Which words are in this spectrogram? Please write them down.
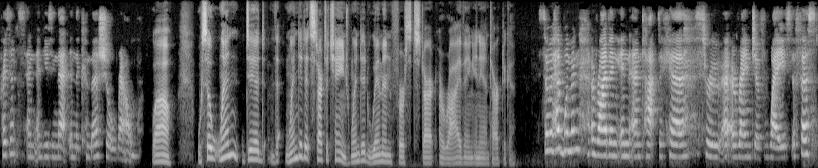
presence and, and using that in the commercial realm. Wow. So when did the, when did it start to change? When did women first start arriving in Antarctica? So we had women arriving in Antarctica through a, a range of ways. The first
